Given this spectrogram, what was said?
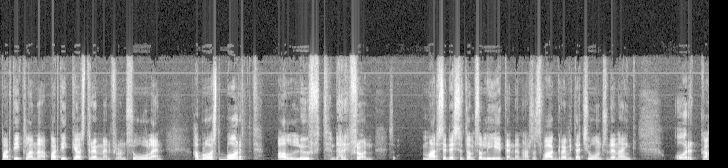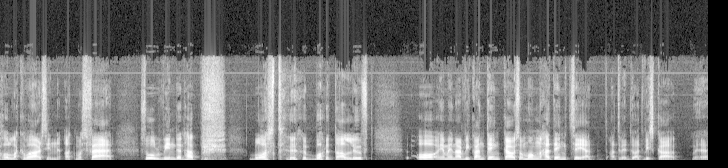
partiklarna, partikelströmmen från solen har blåst bort all luft därifrån Mars är dessutom så liten, den har så svag gravitation så den har inte orkat hålla kvar sin atmosfär. Solvinden har pff, blåst bort all luft. Och jag menar, vi kan tänka oss, och många har tänkt sig att, att, vet du, att vi ska eh,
